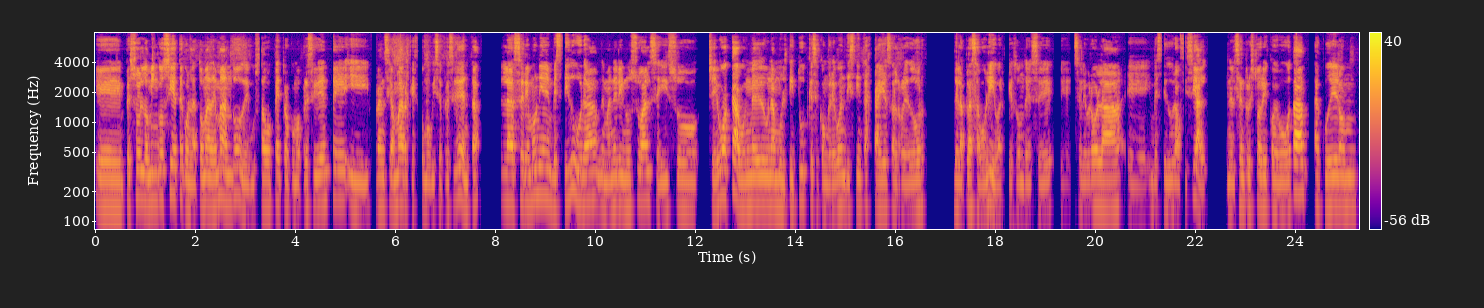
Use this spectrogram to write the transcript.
Eh, empezó el domingo 7 con la toma de mando de Gustavo Petro como presidente y Francia Márquez como vicepresidenta la ceremonia de investidura, de manera inusual, se hizo, llevó a cabo en medio de una multitud que se congregó en distintas calles alrededor de la Plaza Bolívar, que es donde se eh, celebró la eh, investidura oficial. En el centro histórico de Bogotá acudieron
